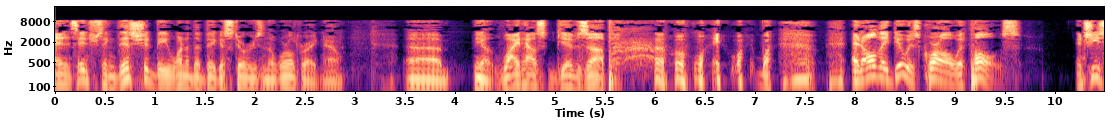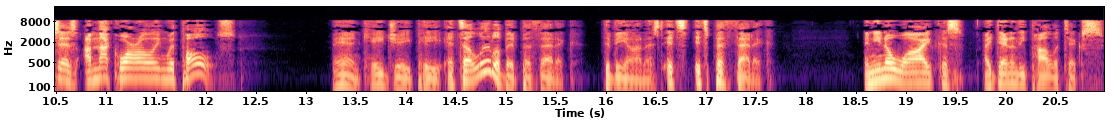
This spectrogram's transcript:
And it's interesting. This should be one of the biggest stories in the world right now. Uh, you know, White House gives up. wait, wait, wait. And all they do is quarrel with polls. And she says, I'm not quarreling with polls. Man, KJP, it's a little bit pathetic, to be honest. It's, it's pathetic. And you know why? Because identity politics,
